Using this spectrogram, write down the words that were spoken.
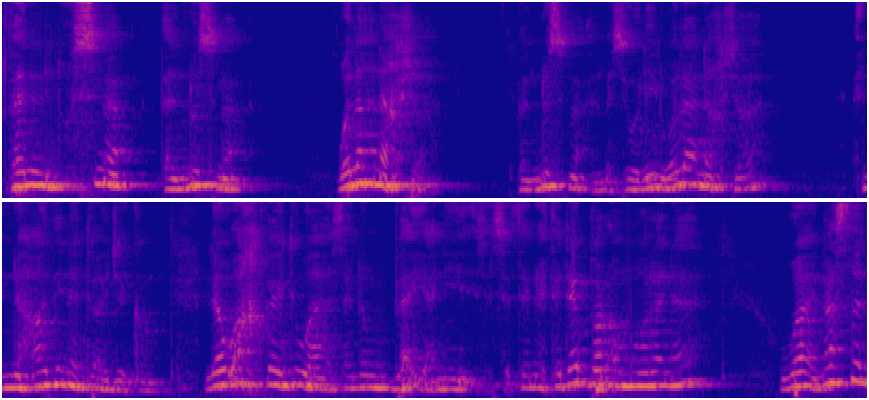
فلنسمع فلنسمع ولا نخشى فلنسمع المسؤولين ولا نخشى إن هذه نتائجكم. لو أخفيتوها يعني سنتدبر أمورنا ونصل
